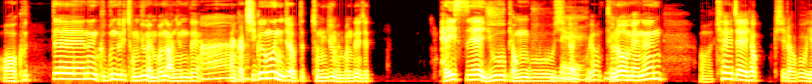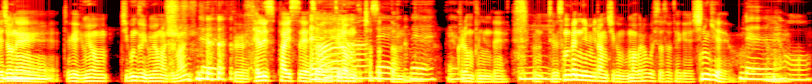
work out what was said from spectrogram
어 그때는 그분들이 정규 멤버는 아니었는데 아. 그러니까 지금은 이제 어떤 정규 멤버인데 이제 베이스에 유병구 씨가 네. 있고요. 네. 드럼에는 어, 최재혁 씨라고 예전에 음. 되게 유명 지금도 유명하지만 네. 그 델리 스파이스에서 아, 드럼도 네. 쳤었던 네. 네. 그런 분인데 음. 그 선배님이랑 지금 음악을 하고 있어서 되게 신기해요. 네. 네. 어.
